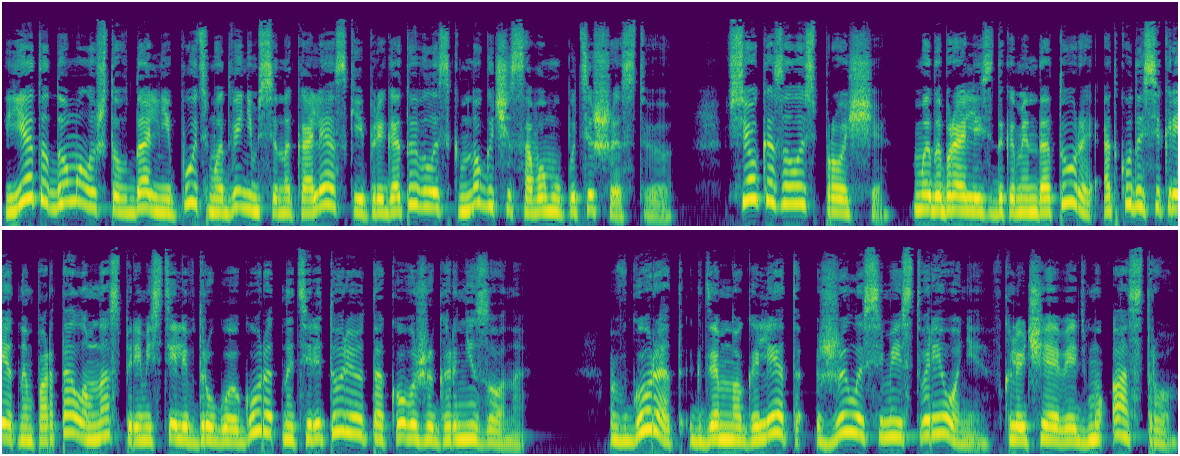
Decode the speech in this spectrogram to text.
Я-то думала, что в дальний путь мы двинемся на коляске и приготовилась к многочасовому путешествию. Все оказалось проще. Мы добрались до комендатуры, откуда секретным порталом нас переместили в другой город на территорию такого же гарнизона. В город, где много лет жило семейство Риони, включая ведьму Астру.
